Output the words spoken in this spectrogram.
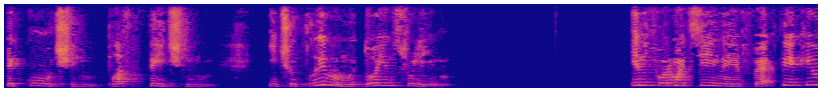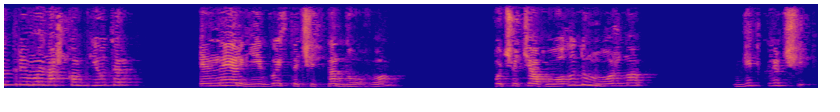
текучими, пластичними і чутливими до інсуліну. Інформаційний ефект, який отримує наш комп'ютер, енергії вистачить надовго, почуття голоду можна відключити.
